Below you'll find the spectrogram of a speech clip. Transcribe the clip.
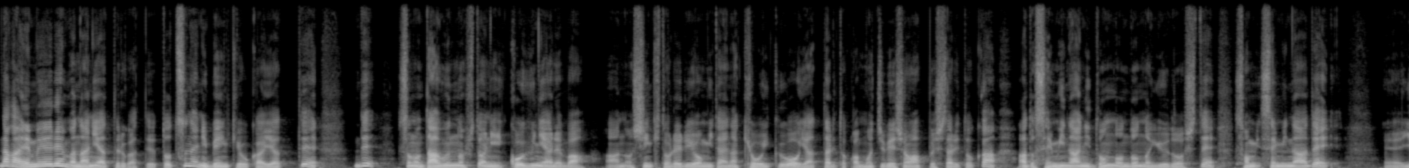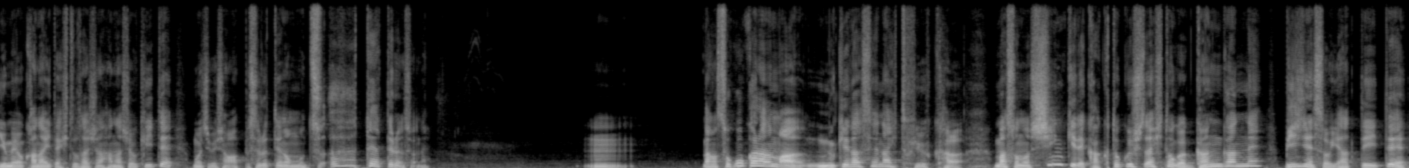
だから MLM は何やってるかっていうと、常に勉強会やって、で、そのダウンの人にこういうふうにやれば、あの、新規取れるよみたいな教育をやったりとか、モチベーションアップしたりとか、あとセミナーにどんどんどんどん誘導して、セミナーで、え、夢を叶えた人たちの話を聞いて、モチベーションアップするっていうのをもうずっとやってるんですよね。うん。だからそこからまあ抜け出せないというか、まあその新規で獲得した人がガンガンね、ビジネスをやっていて、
